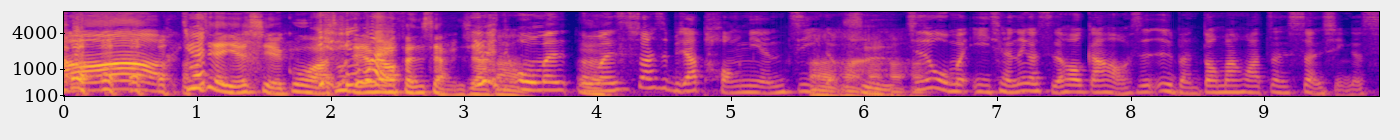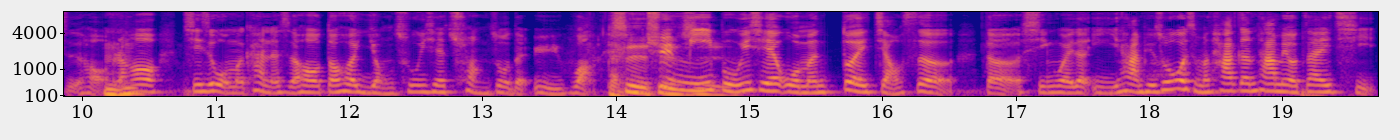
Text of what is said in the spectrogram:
哦，朱姐也写过啊，朱姐要不要分享一下？因？为啊。我们我嗯们算是比较同年纪的嘛，其实我们以前那个时候刚好是日本动漫画正盛行的时候，嗯。然后其实我们看的时候都会涌出一些创作的欲望，是去弥补一一些我们对角色的行为的遗憾，比如说为什么他跟他没有在一起，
